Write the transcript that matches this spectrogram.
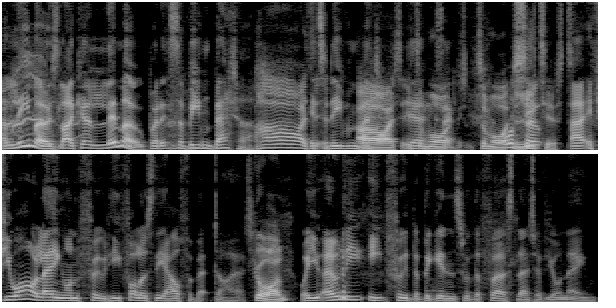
a limo. is like a limo, but it's a even better. Oh, I see. It's an even better. Oh, I see. It's Yeah, a more, exactly. it's a more also, elitist. Uh, if you are laying on food, he follows the alphabet diet. Go on. Where you only eat food that begins with the first letter of your name.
